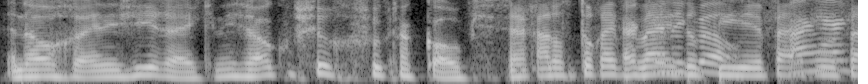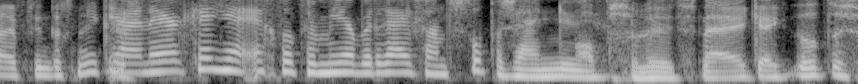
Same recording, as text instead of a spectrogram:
en de hogere energierekening. Die zijn ook op zoek, zoek naar koopjes. Daar gaat het toch even wijzen op die 525 snickers. Ja, en herken jij echt dat er meer bedrijven aan het stoppen zijn nu? Absoluut. Nee, kijk, dat is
